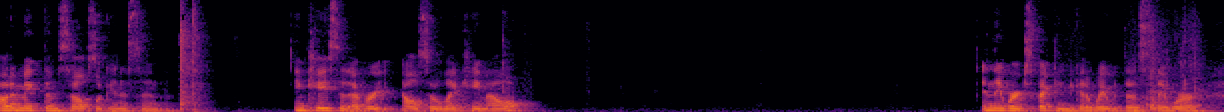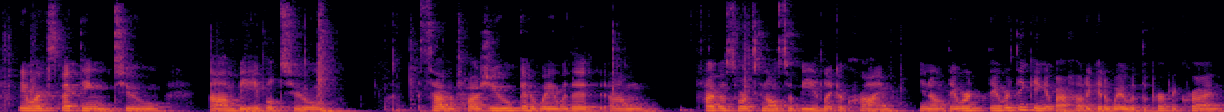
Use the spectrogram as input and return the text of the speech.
how to make themselves look innocent in case it ever also like came out. And they were expecting to get away with this. They were they were expecting to um, be able to sabotage you, get away with it. Um, Five of Swords can also be like a crime. You know, they were they were thinking about how to get away with the perfect crime.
